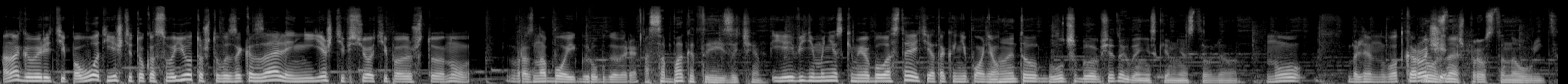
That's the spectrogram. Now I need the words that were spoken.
Она говорит, типа, вот, ешьте только свое, то, что вы заказали, не ешьте все, типа, что, ну, в разнобой, грубо говоря. А собака-то ей зачем? Ей, видимо, не с кем ее было оставить, я так и не понял. Ну, это лучше бы вообще тогда ни с кем не оставляла. Ну, блин, вот, Ну, короче... знаешь, просто на улице.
